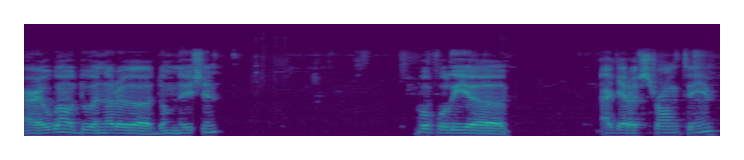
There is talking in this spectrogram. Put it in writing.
Alright, we're gonna do another uh, domination. Hopefully, uh, I get a strong team.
